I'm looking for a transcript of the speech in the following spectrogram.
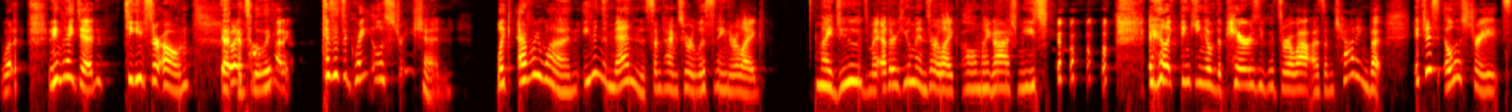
what?" And even I did. To each their own. Yeah, but absolutely. Because it, it's a great illustration. Like everyone, even the men sometimes who are listening, they're like, my dudes, my other humans are like, oh my gosh, me too. and you're like thinking of the pairs you could throw out as I'm chatting, but it just illustrates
